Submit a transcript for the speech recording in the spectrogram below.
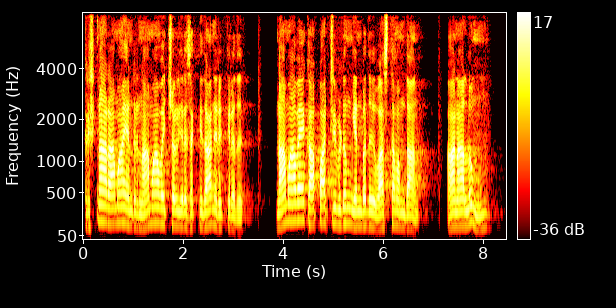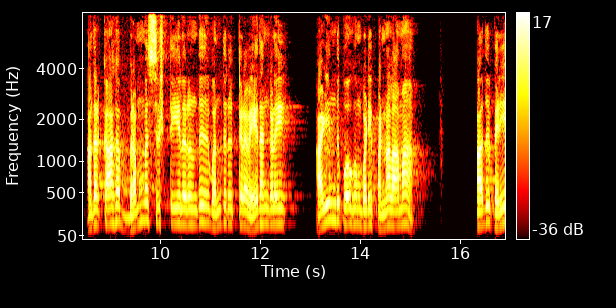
கிருஷ்ணா ராமா என்று நாமாவை சொல்கிற சக்தி தான் இருக்கிறது. நாமாவே காப்பாற்றிவிடும் என்பது வாஸ்தவம்தான். ஆனாலும் அதற்காக பிரம்ம சிருஷ்டியிலிருந்து வந்திருக்கிற வேதங்களை அழிந்து போகும்படி பண்ணலாமா? அது பெரிய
